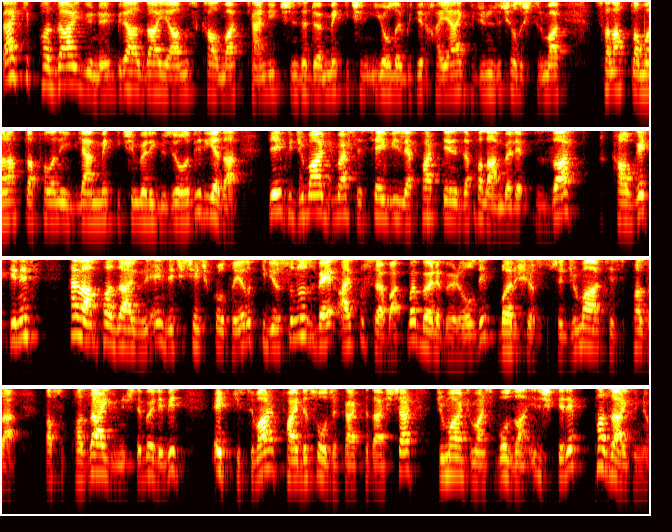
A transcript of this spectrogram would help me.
belki pazar günü biraz daha yalnız kalmak, kendi içinize dönmek için iyi olabilir. Hayal gücünüzü çalıştırmak, sanatla manatla falan ilgilenmek için böyle güzel olabilir. Ya da diyelim ki cuma cumartesi sevgiliyle partnerinize falan böyle zart kavga ettiniz. Hemen pazar günü elinize çiçeği çikolatayı alıp gidiyorsunuz ve ay kusura bakma böyle böyle oldu deyip barışıyorsunuz. İşte cumartesi, pazar, nasıl pazar günü işte böyle bir etkisi var. Faydası olacak arkadaşlar. Cuma cumartesi bozulan ilişkileri pazar günü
